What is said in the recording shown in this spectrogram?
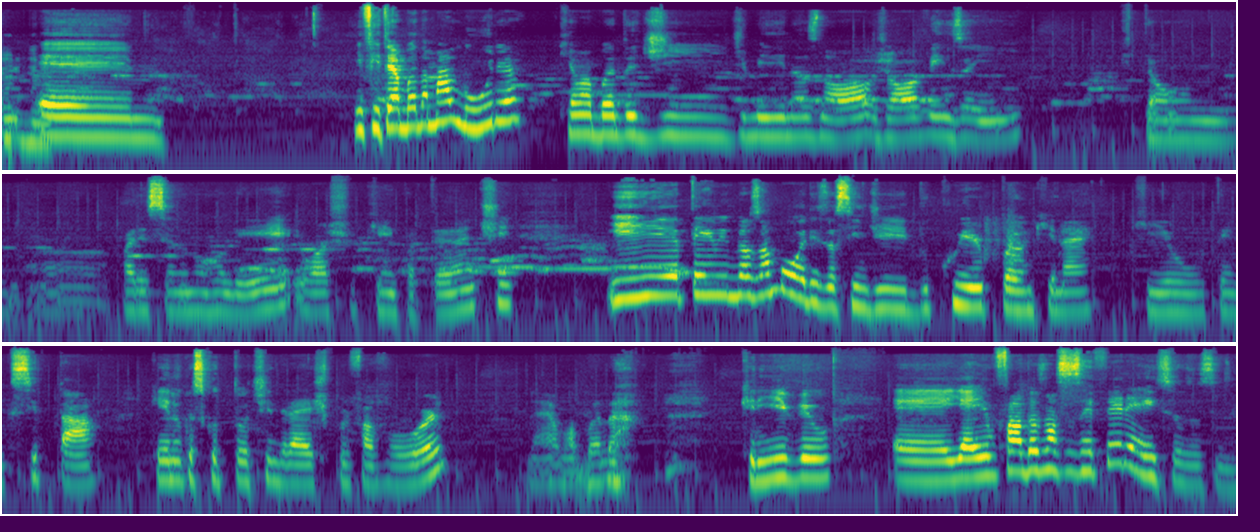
Uhum. É, enfim, tem a banda Malúria, que é uma banda de, de meninas no, jovens aí, que estão uh, aparecendo no rolê, eu acho que é importante. E tenho meus amores, assim, de, do queer punk, né? Que eu tenho que citar. Quem nunca escutou Tindrash, por favor. Né? Uma banda incrível. É, e aí eu falo das nossas referências, assim.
